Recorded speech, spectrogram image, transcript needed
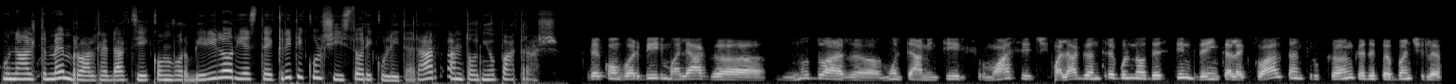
Un alt membru al redacției Convorbirilor este criticul și istoricul literar Antonio Patraș de convorbiri mă leagă nu doar uh, multe amintiri frumoase, ci mă leagă întregul meu destin de intelectual, pentru că încă de pe băncile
